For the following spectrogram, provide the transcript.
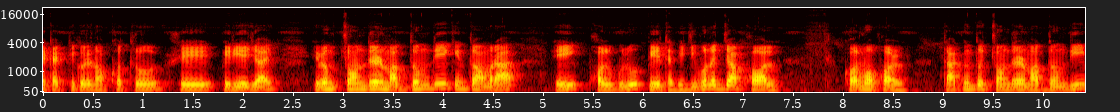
এক একটি করে নক্ষত্র সে পেরিয়ে যায় এবং চন্দ্রের মাধ্যম দিয়ে কিন্তু আমরা এই ফলগুলো পেয়ে থাকি। জীবনের যা ফল কর্মফল, তা কিন্তু চন্দ্রের মাধ্যম দিয়ে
